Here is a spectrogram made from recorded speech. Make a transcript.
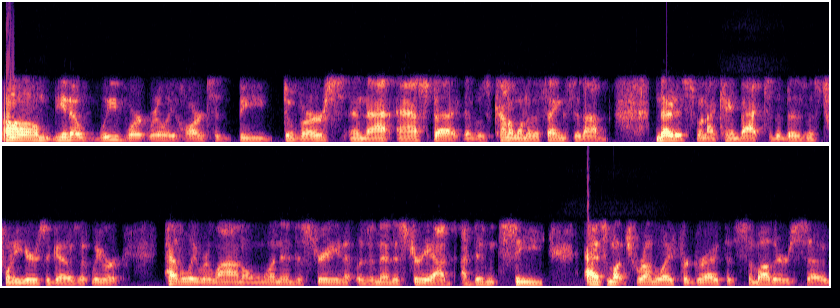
Um, you know, we've worked really hard to be diverse in that aspect. It was kind of one of the things that I noticed when I came back to the business 20 years ago is that we were heavily reliant on one industry, and it was an industry I, I didn't see as much runway for growth as some others. So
